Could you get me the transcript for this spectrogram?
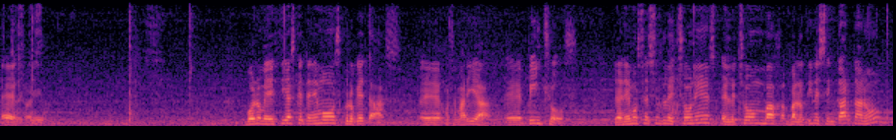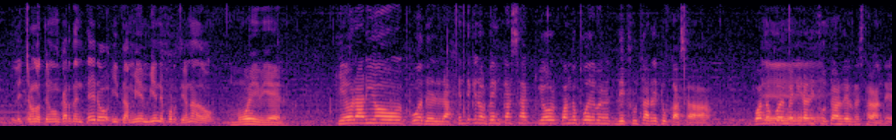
Ya, Eso aquí. es. Bueno, me decías que tenemos croquetas, eh, José María, eh, pinchos. Tenemos esos lechones, el lechón lo tienes en carta, ¿no? El lechón lo tengo en carta entero y también viene porcionado. Muy bien. ¿Qué horario puede, la gente que nos ve en casa, qué hor- cuándo puede disfrutar de tu casa? ¿Cuándo pueden venir a Eh, disfrutar del restaurante?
